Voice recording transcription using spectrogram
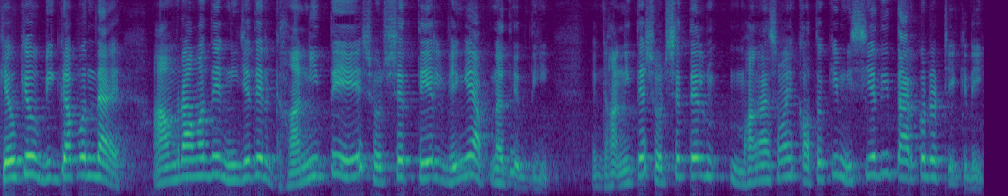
কেউ কেউ বিজ্ঞাপন দেয়, আমরা আমাদের নিজেদের ঘানিতে সর্ষের তেল ভেঙে আপনাদের দিই। ঘানিতে সর্ষের তেল ভাঙার সময় কত কি মিশিয়ে দিই, তার কোনো ঠিক নেই।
